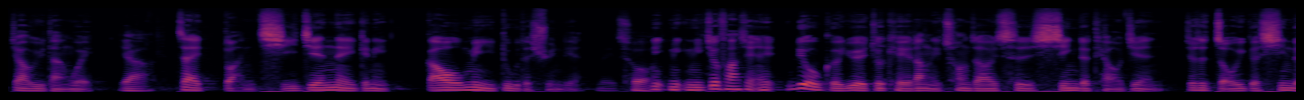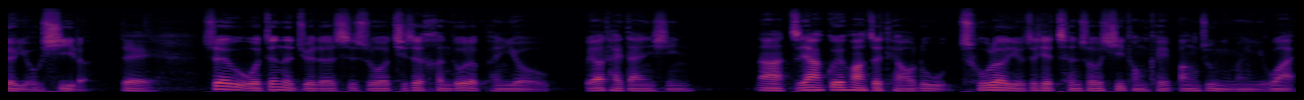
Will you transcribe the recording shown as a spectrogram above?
教育单位，呀，在短期间内给你。高密度的训练，没错，你你你就发现，哎，六个月就可以让你创造一次新的条件，就是走一个新的游戏了。对，所以我真的觉得是说，其实很多的朋友不要太担心。那职涯规划这条路，除了有这些成熟系统可以帮助你们以外，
